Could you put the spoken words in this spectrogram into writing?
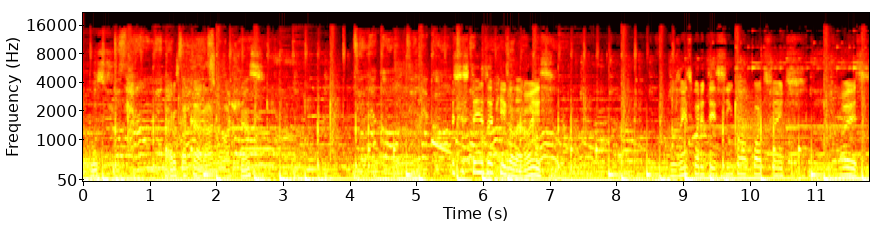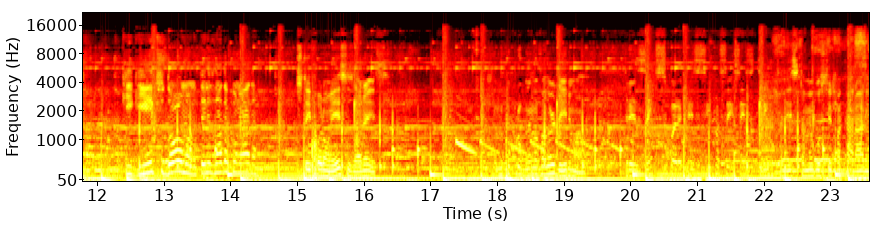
O Boost. Caro pra caralho, a chance? Esses tênis aqui, galera, olha isso. 245 a 400. Olha esse. Que 500 dólares, mano. Tênis nada com nada. Gostei foram esses, olha isso. O único problema é o valor dele, mano. 345 a 630. Esse também eu gostei pra caralho.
